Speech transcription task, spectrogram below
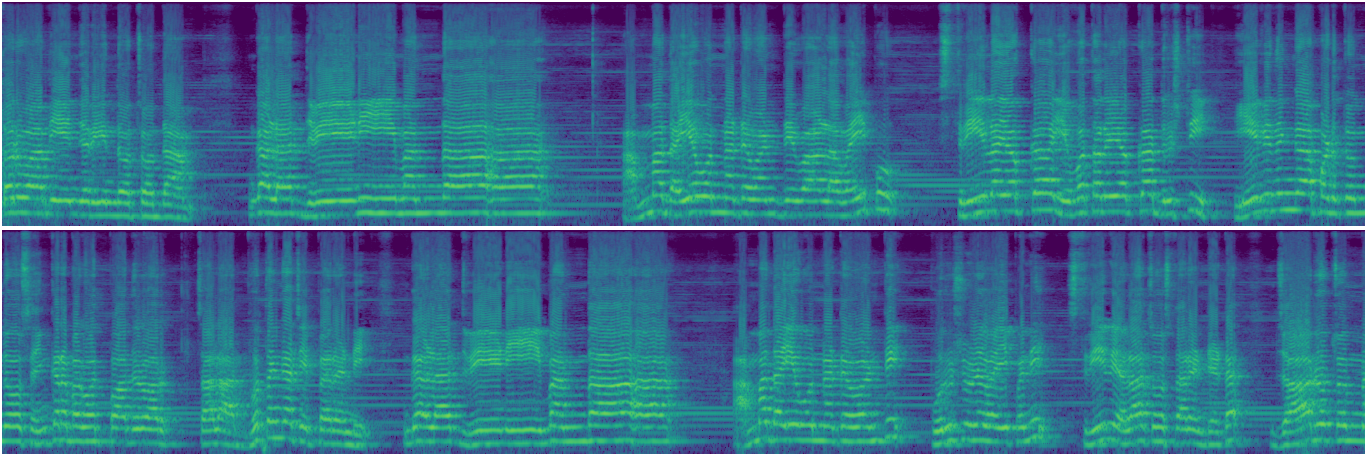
తరువాత ఏం జరిగిందో చూద్దాం. గళద్వేణీ బందాహ అమ్మ దయ ఉన్నటువంటి వాళ్ళ వైపు స్త్రీల యొక్క యువతల యొక్క దృష్టి ఏ విధంగా పడుతుందో శంకర భగవత్పాదులు వారు చాలా అద్భుతంగా చెప్పారండి. గళద్వేణీ బందాహ అమ్మ దయ ఉన్నటువంటి పురుషుడి వైపుని స్త్రీలు ఎలా చూస్తారంటేట జారుచున్న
